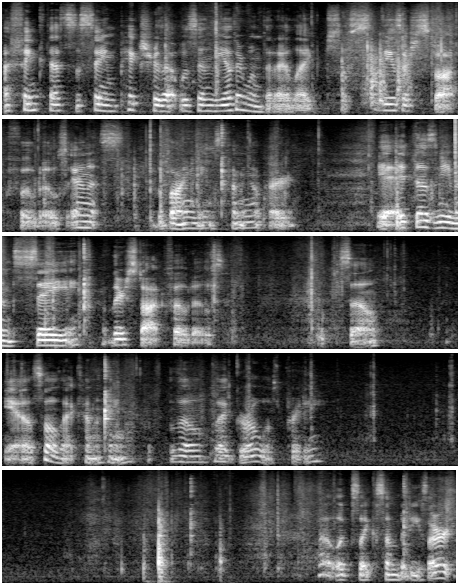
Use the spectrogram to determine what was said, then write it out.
I think that's the same picture that was in the other one that I liked. So these are stock photos, and it's the bindings coming apart. Yeah, it doesn't even say they're stock photos. So, yeah, it's all that kind of thing. Though, that girl was pretty. That looks like somebody's art.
